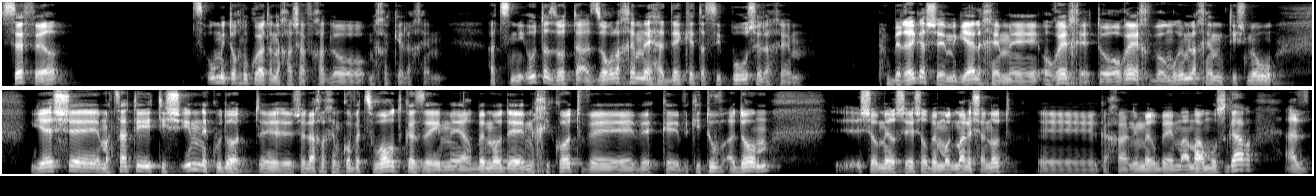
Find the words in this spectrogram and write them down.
ספר צאו מתוך נקודת הנחה שאף אחד לא מחכה לכם. הצניעות הזאת תעזור לכם להדק את הסיפור שלכם. ברגע שמגיע לכם אה, עורכת או עורך ואומרים לכם תשמעו יש, אה, מצאתי 90 נקודות, אה, שולח לכם קובץ וורד כזה עם אה, הרבה מאוד מחיקות וכיתוב אדום, שאומר שיש הרבה מאוד מה לשנות, ככה אני אומר במאמר מוסגר, אז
